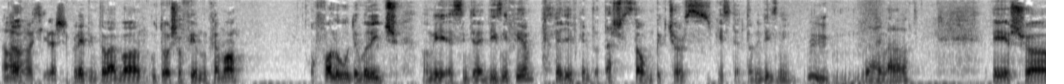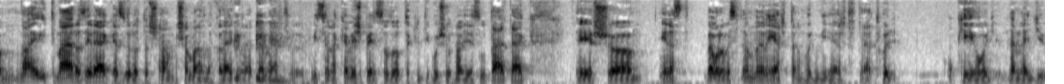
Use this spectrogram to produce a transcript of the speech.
Na, vagy híres. Akkor lépjünk tovább a utolsó filmünkre ma. A Falu, The Village, ami szintén egy Disney film, egyébként a Touchstone Pictures készítette, ami Disney hmm. lányvállalat. És na, itt már azért elkezdődött a Sam, Shyamalannak a lejtmenete, mert viszonylag kevés pénzt hozott, a kritikusok nagy részt utálták, és én ezt bevallom, ezt nem nagyon értem, hogy miért. Tehát, hogy oké, okay, hogy nem egy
